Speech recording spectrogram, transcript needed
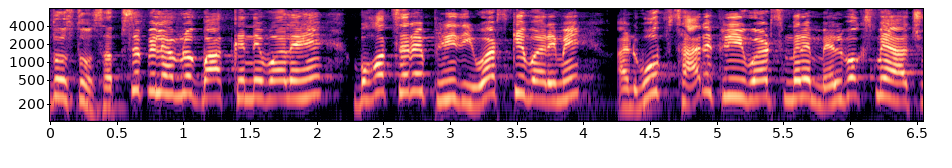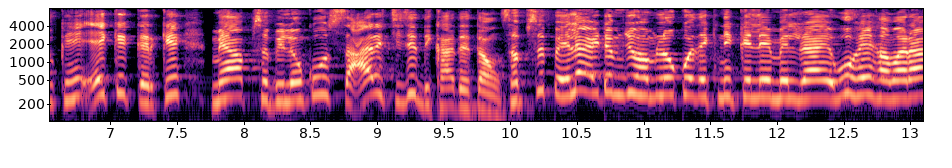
दोस्तों, सबसे पहले हम लोग बात करने वाले हैं बहुत सारे फ्री रिवार्ड्स के बारे में एंड वो सारे फ्री रिवार्ड्स मेरे मेल बॉक्स में आ चुके हैं। एक एक करके मैं आप सभी लोगों को सारी चीज़ें दिखा देता हूँ। सबसे पहला आइटम जो हम लोग को देखने के लिए मिल रहा है, वो है हमारा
